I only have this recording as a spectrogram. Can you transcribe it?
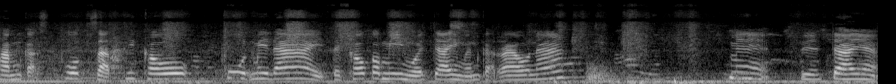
ทำกับพวกสัตว์ที่เขาพูดไม่ได้ แต่เขาก็มีหัวใจเหมือนกับเรานะ แม่เสียใจอะ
